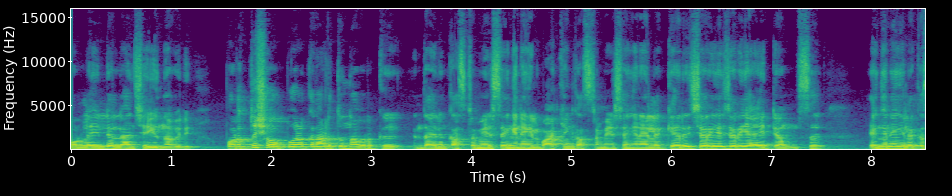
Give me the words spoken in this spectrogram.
ഓൺലൈനിലെല്ലാം ചെയ്യുന്നവർ പുറത്ത് ഷോപ്പുകളൊക്കെ നടത്തുന്നവർക്ക് എന്തായാലും കസ്റ്റമേഴ്സ് എങ്ങനെയെങ്കിലും ബാക്കിയും കസ്റ്റമേഴ്സ് എങ്ങനെയെങ്കിലും കയറി ചെറിയ ചെറിയ ഐറ്റംസ് എങ്ങനെയെങ്കിലുമൊക്കെ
